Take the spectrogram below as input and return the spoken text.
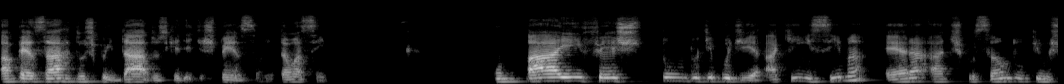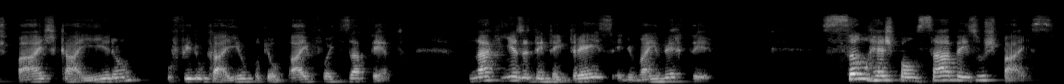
apesar dos cuidados que lhe dispensam. Então, assim, o pai fez tudo o que podia. Aqui em cima era a discussão do que os pais caíram, o filho caiu porque o pai foi desatento. Na 583, ele vai inverter. São responsáveis os pais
